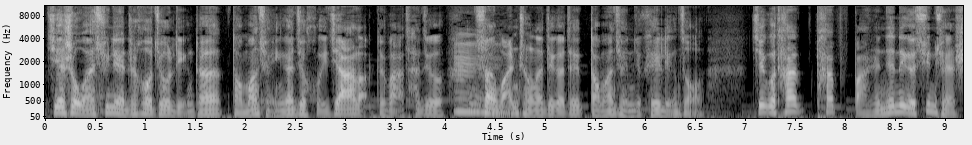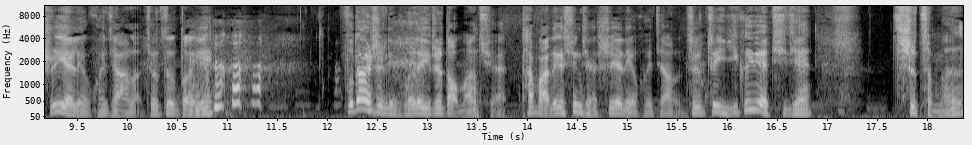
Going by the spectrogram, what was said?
接受完训练之后，就领着导盲犬应该就回家了，对吧？他就嗯算完成了这个，这导盲犬就可以领走了。结果他他把人家那个训犬师也领回家了，就就等于 不但是领回了一只导盲犬，他把这个训犬师也领回家了。这这一个月期间是怎么？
